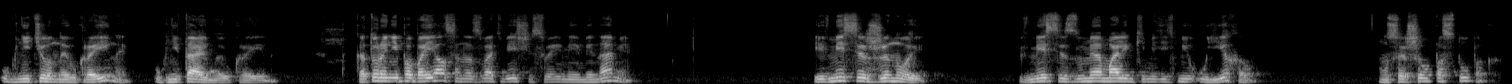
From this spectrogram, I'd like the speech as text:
угнетенной Украины, угнетаемой Украины, который не побоялся назвать вещи своими именами и вместе с женой, вместе с двумя маленькими детьми уехал, он совершил поступок.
